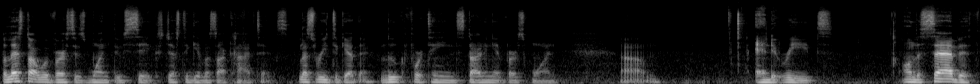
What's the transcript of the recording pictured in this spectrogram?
but let's start with verses 1 through 6 just to give us our context. Let's read together Luke 14, starting at verse 1. Um, and it reads On the Sabbath,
